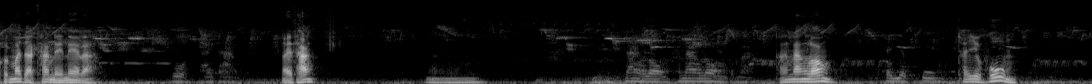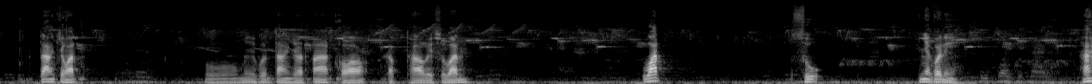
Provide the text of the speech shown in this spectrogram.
คนมาจากทางไหนแน่ล่ะโอ้หลายทางหลายทางอืมนั่งลองนั่งลองประมาณทางนางร้องชัยภูมิชัยภูมิต่างจังหวัดแม่นโอ้มีคนต่างจังหวัดมาขอกับท้าวเวสสุวรรณวัด สุ อิหยังก็นี่ฮะ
